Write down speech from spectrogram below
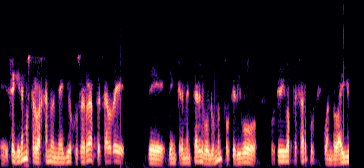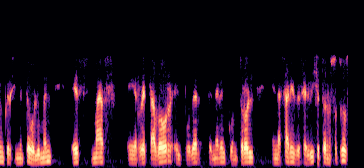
eh, seguiremos trabajando en ello, José a pesar de, de, de, incrementar el volumen, porque digo, porque digo a pesar, porque cuando hay un crecimiento de volumen es más eh, retador el poder tener el control en las áreas de servicio, pero nosotros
